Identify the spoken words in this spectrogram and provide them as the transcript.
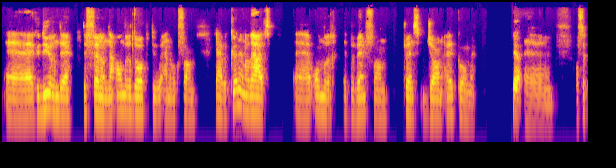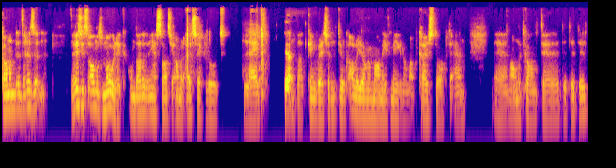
eh, gedurende de film naar andere dorpen toe. En ook van, ja, we kunnen inderdaad eh, onder het bewind van Prins John uitkomen. Ja. Eh, of er, kan er, is er is iets anders mogelijk, omdat het in eerste instantie allemaal uitzichtloos lijkt. Ja. Omdat King Richard natuurlijk alle jonge mannen heeft meegenomen op kruistochten. En eh, aan de andere kant, eh, de, de, de,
